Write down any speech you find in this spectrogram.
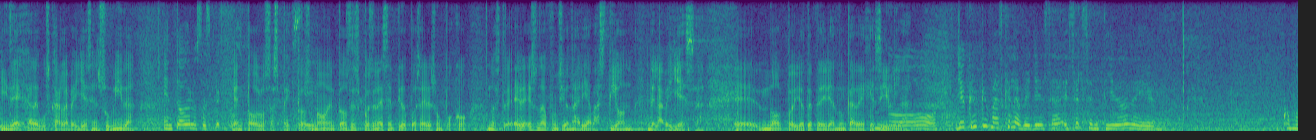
y deja de buscar la belleza en su vida. En todos los aspectos. En todos los aspectos, ¿no? Entonces, pues en ese sentido, pues eres un poco, nuestra, es una funcionaria bastión de la belleza. Eh, no, pues yo te pediría nunca dejes irla. No, yo creo que más que la belleza es el sentido de como,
